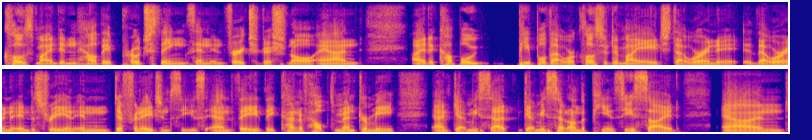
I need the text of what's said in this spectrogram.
close-minded in how they approach things and, and very traditional. And I had a couple people that were closer to my age that were in that were in industry in, in different agencies, and they they kind of helped mentor me and get me set get me set on the P&C side. And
